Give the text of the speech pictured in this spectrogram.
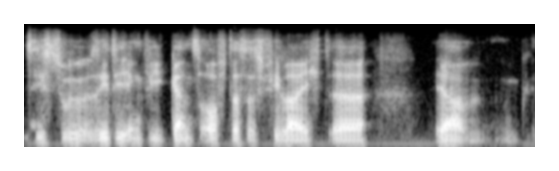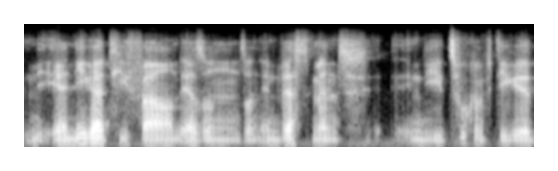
siehst du, seht ihr irgendwie ganz oft, dass es vielleicht äh, ja, eher negativ war und eher so ein, so ein Investment in die zukünftige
